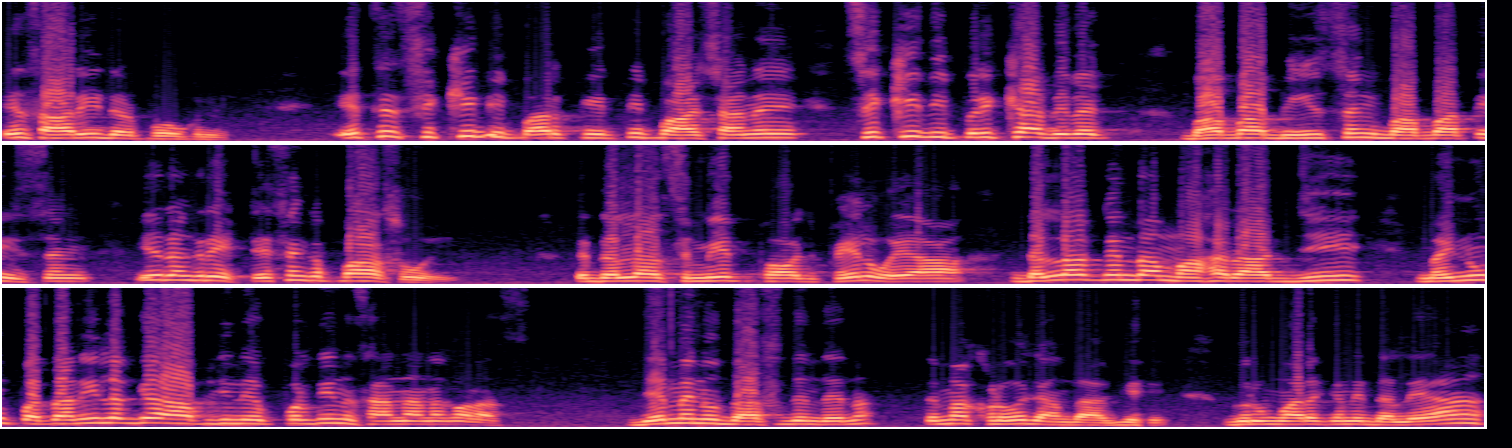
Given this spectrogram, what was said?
ਇਹ ਸਾਰੀ ਡਰਪੋਕ ਨੇ। ਇੱਥੇ ਸਿੱਖੀ ਦੀ ਪਰ ਕੀਤੀ ਪਾਤਸ਼ਾਹ ਨੇ, ਸਿੱਖੀ ਦੀ ਪ੍ਰੀਖਿਆ ਦੇ ਵਿੱਚ ਬਾਬਾ ਵੀਰ ਸਿੰਘ, ਬਾਬਾ ਧੀਰ ਸਿੰਘ, ਇਹ ਰੰਗਰੇਟੇ ਸਿੰਘ ਪਾਸ ਹੋਏ। ਤੇ ਡੱਲਾ ਸਮੇਤ ਫੌਜ ਫੇਲ ਹੋਇਆ। ਡੱਲਾ ਕਹਿੰਦਾ, ਮਹਾਰਾਜ ਜੀ, ਮੈਨੂੰ ਪਤਾ ਨਹੀਂ ਲੱਗਿਆ ਆਪ ਜੀ ਨੇ ਉੱਪਰ ਦੀ ਨਿਸ਼ਾਨਾ ਲਗਾਉਣਾ ਸੀ। ਜੇ ਮੈਨੂੰ ਦੱਸ ਦਿੰਦੇ ਨਾ, ਤੇ ਮੈਂ ਖੜੋ ਜਾਂਦਾ ਅੱਗੇ। ਗੁਰੂ ਮਹਾਰਾਜ ਕਹਿੰਦੇ ਡੱਲਿਆ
